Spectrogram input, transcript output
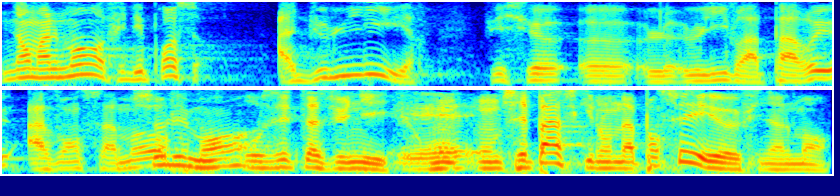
normalement, Philippe Ross a dû le lire. Puisque euh, le, le livre a paru avant sa mort Absolument. aux États-Unis, on, on ne sait pas ce qu'il en a pensé euh, finalement.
